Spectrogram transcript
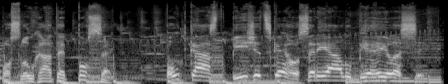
Posloucháte Poset, podcast běžeckého seriálu Běhej lesy.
